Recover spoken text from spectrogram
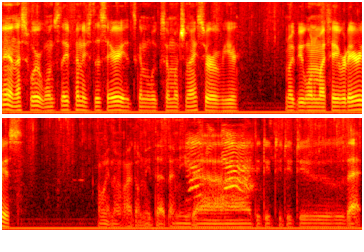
Man, I swear, once they finish this area, it's gonna look so much nicer over here. Might be one of my favorite areas. Oh wait, no, I don't need that. I need, uh, do, do, do, do, do that.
